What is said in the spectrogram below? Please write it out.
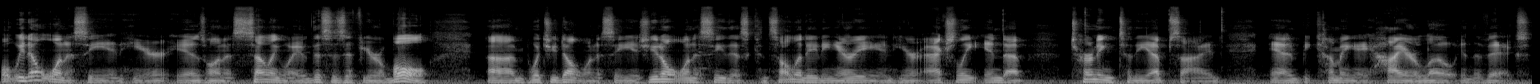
What we don't want to see in here is on a selling wave, this is if you're a bull, um, what you don't want to see is you don't want to see this consolidating area in here actually end up turning to the upside and becoming a higher low in the VIX.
